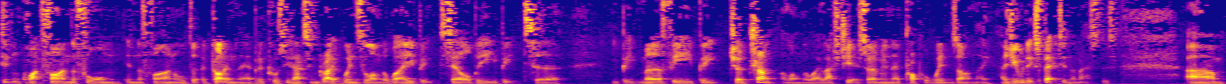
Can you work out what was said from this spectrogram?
didn't quite find the form in the final that got him there. But of course, he'd had some great wins along the way. He beat Selby, he beat uh, he beat Murphy, he beat Judd Trump along the way last year. So I mean, they're proper wins, aren't they? As you would expect in the Masters. Um,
